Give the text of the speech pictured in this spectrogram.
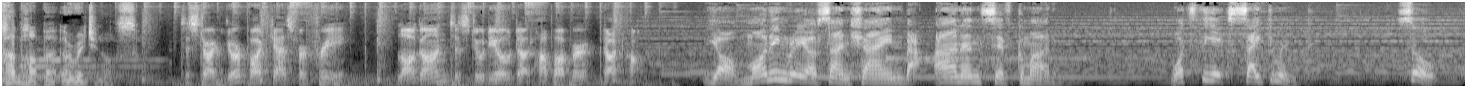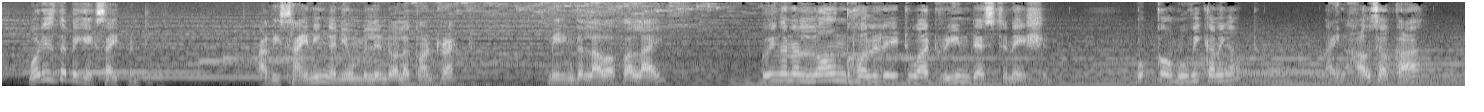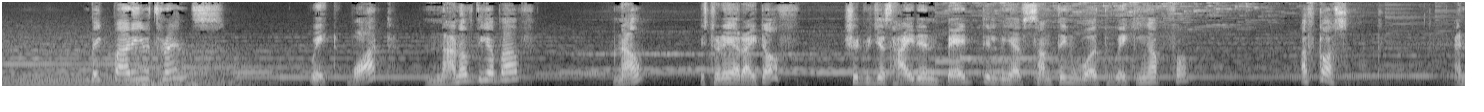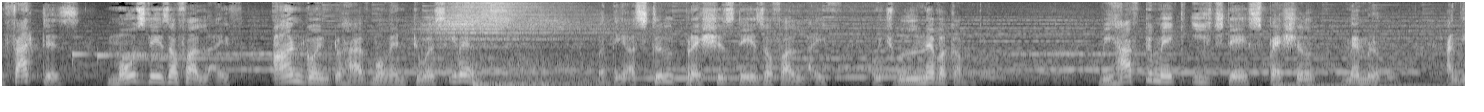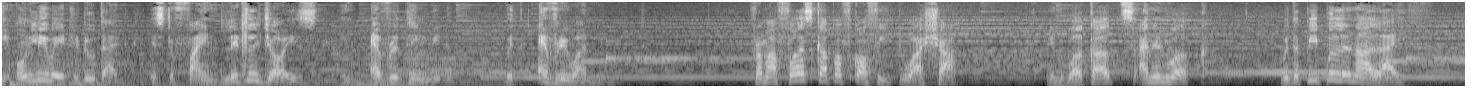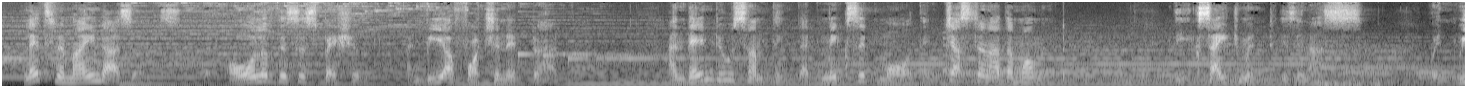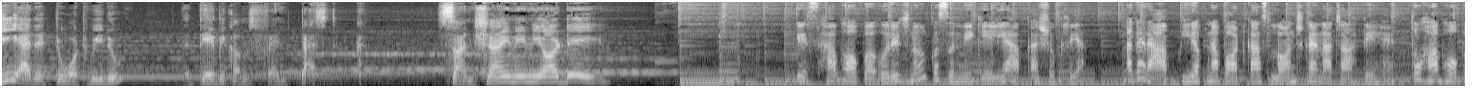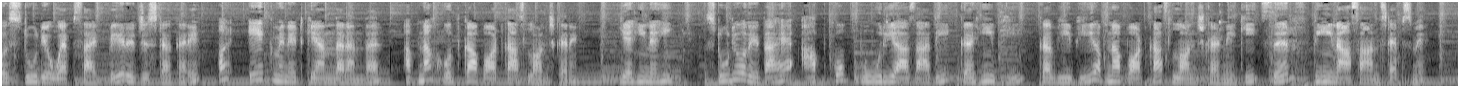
Hubhopper Originals. To start your podcast for free, log on to studio.hubhopper.com. Your morning ray of sunshine by Anand Sivakumaran. What's the excitement? So, what is the big excitement today? Are we signing a new million dollar contract? Meeting the love of our life? Going on a long holiday to our dream destination? Book or movie coming out? Buying a house or car? Big party with friends? Wait, what? None of the above? Now? Is today a write off? Should we just hide in bed till we have something worth waking up for? Of course not. And fact is, most days of our life aren't going to have momentous events. But they are still precious days of our life which will never come again. We have to make each day special, memorable, and the only way to do that is to find little joys in everything we do, with everyone we meet. From our first cup of coffee to our shower, in workouts and in work, with the people in our life, let's remind ourselves that all of this is special and we are fortunate to have them. And then do something that makes it more than just another moment. The excitement is in us. When we add it to what we do, the day becomes fantastic. Sunshine in your day. इस Hubhopper original को सुनने के लिए आपका शुक्रिया अगर आप भी अपना पॉडकास्ट लॉन्च करना चाहते हैं तो हब हॉपर स्टूडियो वेबसाइट पे रजिस्टर करें और एक मिनट के अंदर अंदर अपना खुद का पॉडकास्ट लॉन्च करें यही नहीं स्टूडियो देता है आपको पूरी आज़ादी कहीं भी कभी भी अपना पॉडकास्ट लॉन्च करने की सिर्फ़ तीन आसान स्टेप्स में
